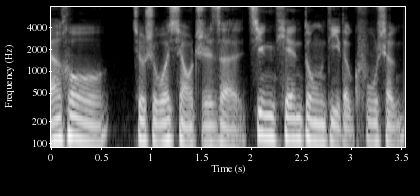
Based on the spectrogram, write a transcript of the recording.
然后就是我小侄子惊天动地的哭声。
